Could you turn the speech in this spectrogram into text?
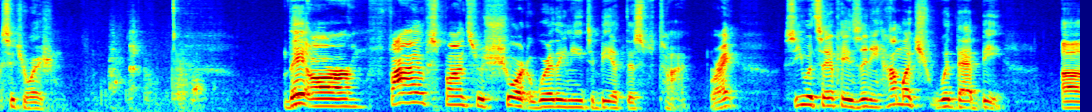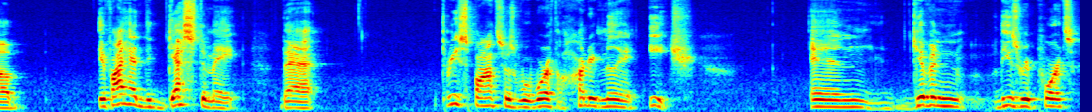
situation. They are five sponsors short of where they need to be at this time, right? So you would say, okay, Zennie, how much would that be? Uh, if I had to guesstimate that three sponsors were worth 100 million each, and given these reports,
